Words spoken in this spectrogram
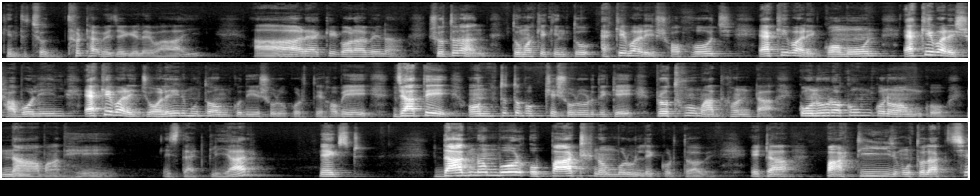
কিন্তু চোদ্দোটা বেজে গেলে ভাই, আর একে গড়াবে না। সুতরাং তোমাকে কিন্তু একেবারে সহজ, একেবারে কমন, একেবারে সাবলীল, একেবারে জলের মতো অঙ্ক দিয়ে শুরু করতে হবে, যাতে অন্ততপক্ষে শুরুর দিকে প্রথম আধ ঘণ্টা কোনো রকম কোনো অঙ্ক না বাঁধে। ইজ দ্যাট ক্লিয়ার নেক্সট দাগ নম্বর ও পাঠ নম্বর উল্লেখ করতে হবে। এটা পাটির মতো লাগছে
